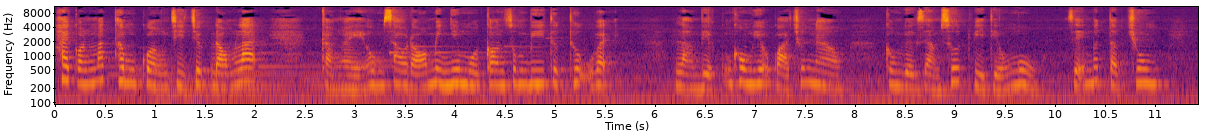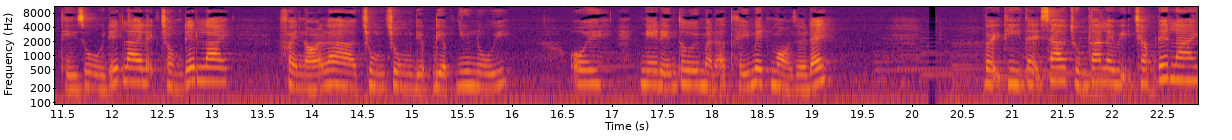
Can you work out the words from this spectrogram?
hai con mắt thâm quầng chỉ trực đóng lại. Cả ngày hôm sau đó mình như một con zombie thực thụ vậy. Làm việc cũng không hiệu quả chút nào. Công việc giảm sút vì thiếu ngủ, dễ mất tập trung. Thế rồi deadline lại chồng deadline. Phải nói là trùng trùng điệp điệp như núi. Ôi, nghe đến thôi mà đã thấy mệt mỏi rồi đấy. Vậy thì tại sao chúng ta lại bị chậm deadline?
